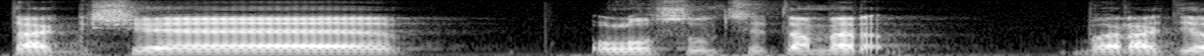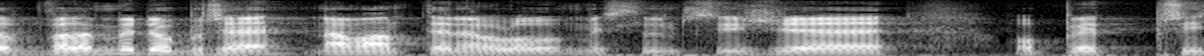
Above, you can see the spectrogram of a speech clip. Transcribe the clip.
takže Olson si tam radil velmi dobře na mantinelu. Myslím si, že opět při,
